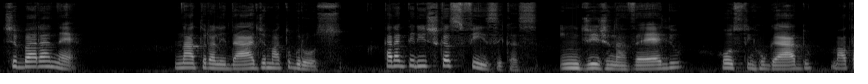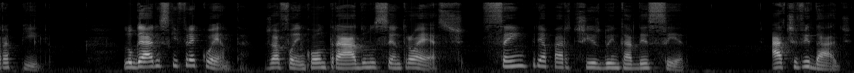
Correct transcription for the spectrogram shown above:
Tibarané. Naturalidade Mato Grosso. Características físicas: indígena velho, rosto enrugado, maltrapilho. Lugares que frequenta: já foi encontrado no centro-oeste, sempre a partir do entardecer. Atividade:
